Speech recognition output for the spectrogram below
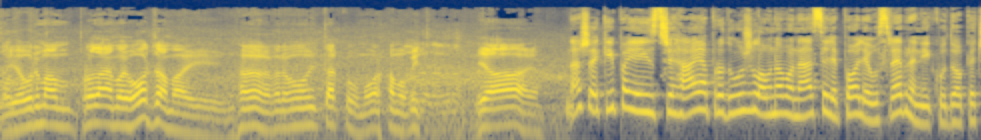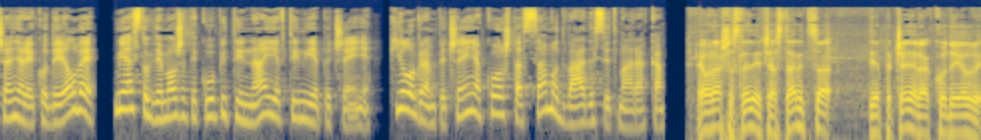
Jer imam, prodajemo i hođama i ne, i tako moramo biti. Ja, ja. Naša ekipa je iz Čehaja produžila u novo naselje polje u Srebreniku do pečenjare kod Elve, mjesto gdje možete kupiti najjeftinije pečenje. Kilogram pečenja košta samo 20 maraka. Evo naša sljedeća stanica je pečenjara kod Elve.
